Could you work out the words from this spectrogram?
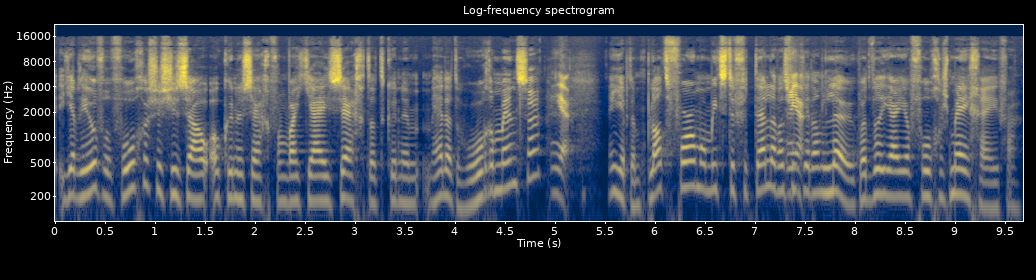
je hebt heel veel volgers, dus je zou ook kunnen zeggen van wat jij zegt, dat, kunnen, hè, dat horen mensen. Ja. En je hebt een platform om iets te vertellen. Wat vind je dan leuk? Wat wil jij je volgers meegeven?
